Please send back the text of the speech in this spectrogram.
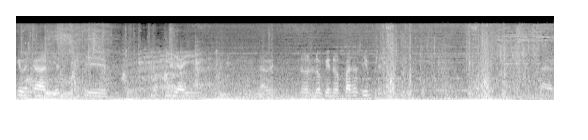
Que venga alguien eh, y ahí... A ver, lo, que nos pasa siempre. Ver,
